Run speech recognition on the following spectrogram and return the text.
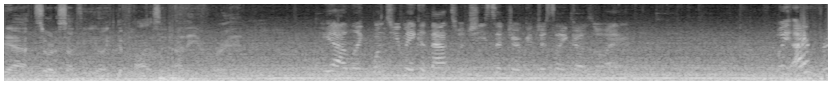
Yeah, it's sort of something you like deposit out of your brain. Yeah, like once you make a that's what she said joke, it just like goes away. Wait, I have really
